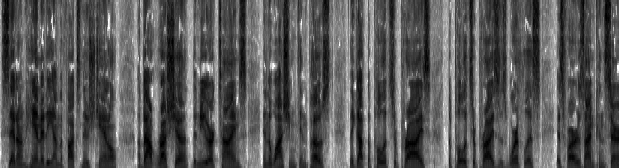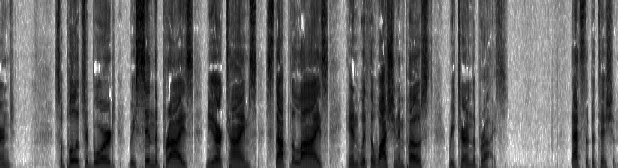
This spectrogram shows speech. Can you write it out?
said on Hannity on the Fox News channel about Russia, the New York Times, and the Washington Post. They got the Pulitzer Prize. The Pulitzer Prize is worthless as far as I'm concerned. So, Pulitzer Board, rescind the prize. New York Times, stop the lies. And with the Washington Post, return the prize. That's the petition.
